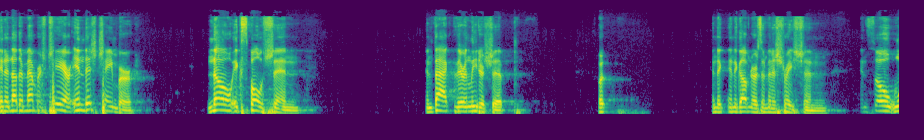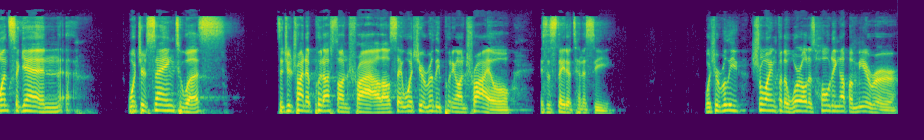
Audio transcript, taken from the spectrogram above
in another member's chair in this chamber. No expulsion. In fact, they're in leadership, in the, in the governor's administration. And so, once again, what you're saying to us, since you're trying to put us on trial, I'll say what you're really putting on trial is the state of Tennessee. What you're really showing for the world is holding up a mirror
